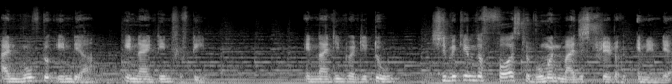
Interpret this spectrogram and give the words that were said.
and moved to India in 1915. In 1922, she became the first woman magistrate in India.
